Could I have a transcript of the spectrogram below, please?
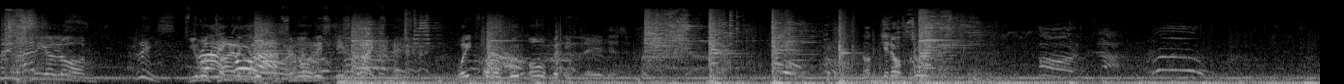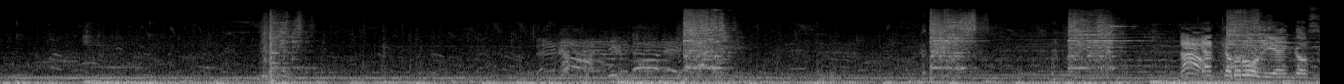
Leave me alone! Please! You were tired of this, so no risk is right. Wait for a good opening. Ladies. Not get off so all the angles.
